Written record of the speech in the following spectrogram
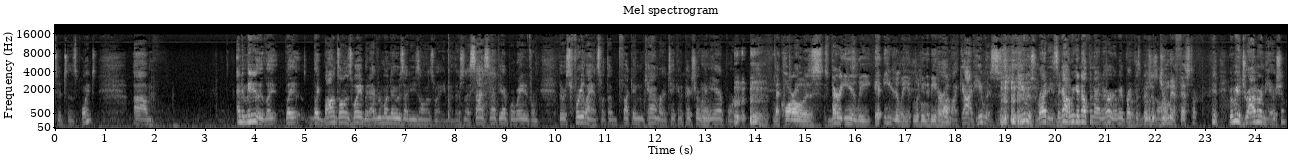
to, to this point. Um, and immediately, like, like, like Bond's on his way, but everyone knows that he's on his way. You know, there's an assassin at the airport waiting for him. There's freelance with a fucking camera taking a picture of him in the airport. That Quarrel is very easily, eagerly looking to beat her Oh up. my god, he was he, he was ready. He's like, oh, we get nothing out of her. Let me break this bitch's Do you want me to fist her? You want me to drown her in the ocean?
